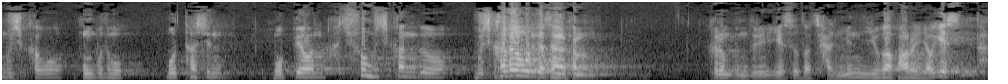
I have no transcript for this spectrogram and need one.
무식하고 공부도 못, 못하신, 못 배운 아주 무식한 그, 무식하다고 우리가 생각하는 그런 분들이 예수 더 잘 믿는 이유가 바로 여기에 있습니다.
